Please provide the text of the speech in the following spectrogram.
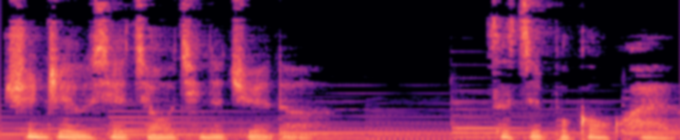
甚至有些矫情的觉得自己不够快乐。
